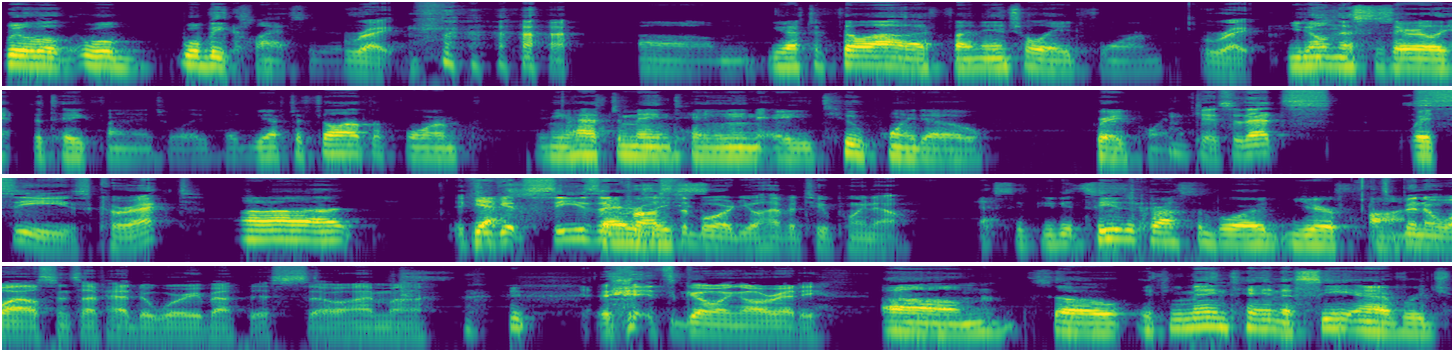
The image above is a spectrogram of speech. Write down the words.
we'll we'll we'll be classy. This Right. Um, you have to fill out a financial aid form. right. You don't necessarily have to take financial aid, but you have to fill out the form, and you have to maintain a 2.0 grade point. Okay, so that's Wait. C's, correct? Uh, If Yes, you get C's across the board, you'll have a 2.0. yes, if you get C's across the board, you're fine. It's been a while since I've had to worry about this, so I'm uh it's going already. Um, so if you maintain a C average,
